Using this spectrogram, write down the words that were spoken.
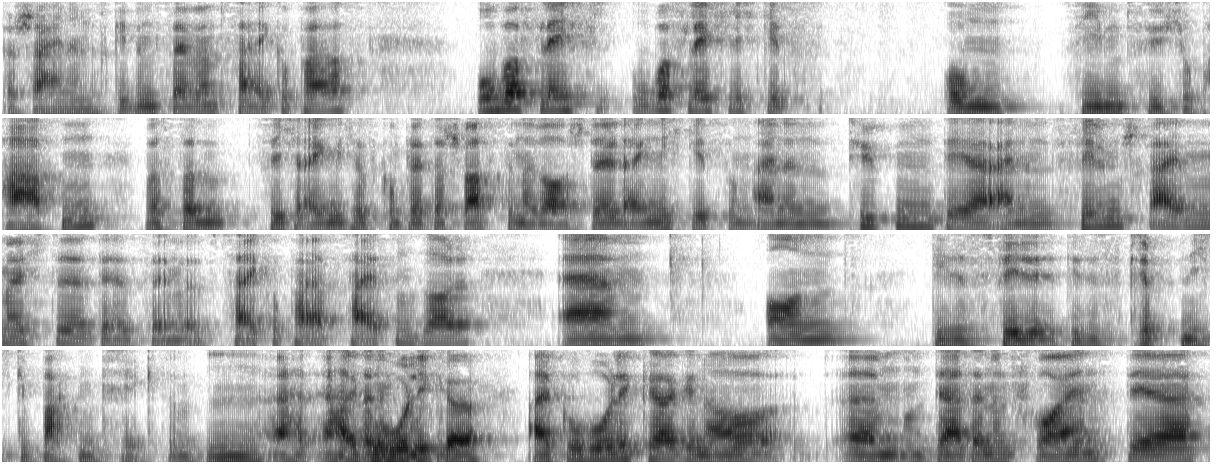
erscheinen. Es geht in Seven Psychopaths, oberfläch, oberflächlich geht es um sieben Psychopathen, was dann sich eigentlich als kompletter Schwachsinn herausstellt. Eigentlich geht es um einen Typen, der einen Film schreiben möchte, der Seven Psychopaths heißen soll. Ähm, und dieses, Fil dieses Skript nicht gebacken kriegt. Und er, hat- er einen Alkoholiker. Alkoholiker, genau. Ähm, und der hat einen Freund, der,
